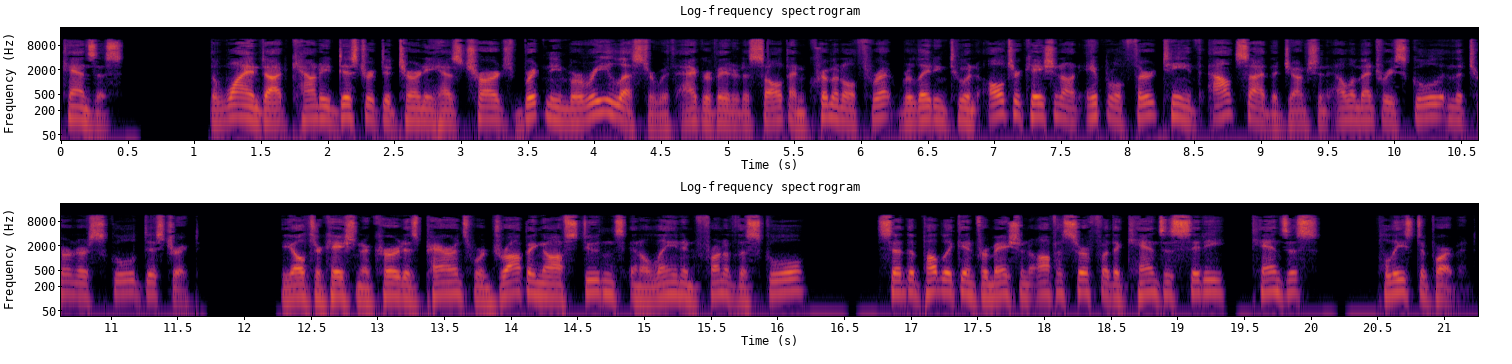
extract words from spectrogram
Kansas. The Wyandotte County District Attorney has charged Brittany Marie Lester with aggravated assault and criminal threat relating to an altercation on April 13 outside the Junction Elementary School in the Turner School District. The altercation occurred as parents were dropping off students in a lane in front of the school, said the public information officer for the Kansas City, Kansas Police Department.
